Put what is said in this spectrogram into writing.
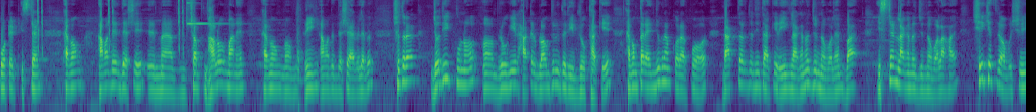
কোটেড স্ট্যান্ড এবং আমাদের দেশে সব ভালো মানের এবং রিং আমাদের দেশে অ্যাভেলেবেল সুতরাং যদি কোনো রোগীর হার্টের ব্লকজনিত হৃদরোগ থাকে এবং তার অ্যাঞ্জিওগ্রাম করার পর ডাক্তার যদি তাকে রিং লাগানোর জন্য বলেন বা স্ট্যান্ড লাগানোর জন্য বলা হয়, সেই ক্ষেত্রে অবশ্যই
